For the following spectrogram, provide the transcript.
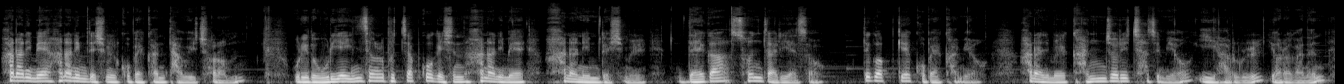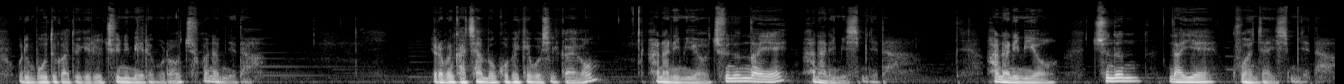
하나님의 하나님 되심을 고백한 다윗처럼 우리도 우리의 인생을 붙잡고 계신 하나님의 하나님 되심을 내가 손자리에서 뜨겁게 고백하며 하나님을 간절히 찾으며 이 하루를 열어가는 우리 모두가 되기를 주님의 이름으로 축원합니다. 여러분 같이 한번 고백해 보실까요? 하나님이여 주는 나의 하나님이십니다. 하나님이여 주는 나의 구원자이십니다.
